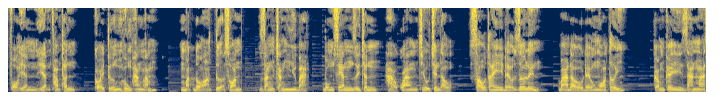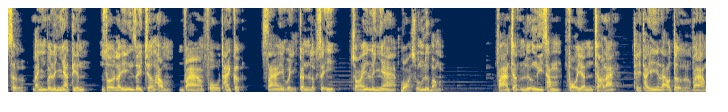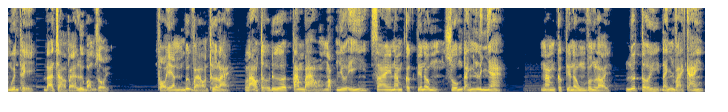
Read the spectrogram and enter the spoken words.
Phổ hiền hiện pháp thân, coi tướng hung hăng lắm. Mặt đỏ tựa son, răng trắng như bạc, bông sen dưới chân, hào quang chiếu trên đầu. Sáu tay đều giơ lên, ba đầu đều ngó tới. Cầm cây dán mã sử, đánh với linh nha tiên rồi lấy dây trường hồng và phù thái cực, sai huỳnh cân lực sĩ, trói linh nha bỏ xuống lư bổng. Phá trận lưỡng nghi xong, phổ hiền trở lại, thì thấy lão tử và nguyên thủy đã trở về lư bổng rồi. Phổ hiền bước vào thưa lại, lão tử đưa tam bảo ngọc như ý sai nam cực tiên ông xuống đánh linh nha. Nam cực tiên ông vâng lời, lướt tới đánh vài cái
